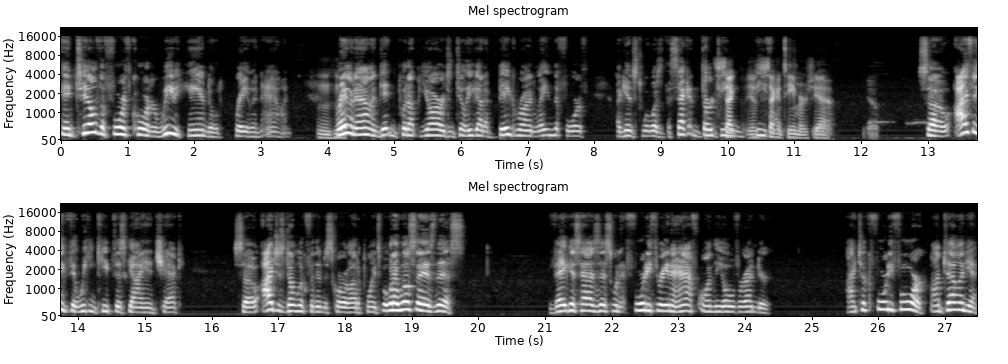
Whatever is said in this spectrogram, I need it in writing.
Until the fourth quarter, we handled Braylon Allen. Mm-hmm. Braylon Allen didn't put up yards until he got a big run late in the fourth against what was it, the second and third team? Sec- second teamers, yeah. yeah. yeah. So I think that we can keep this guy in check. So I just don't look for them to score a lot of points. But what I will say is this Vegas has this one at 43 and a half on the over under. I took 44. I'm telling you,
